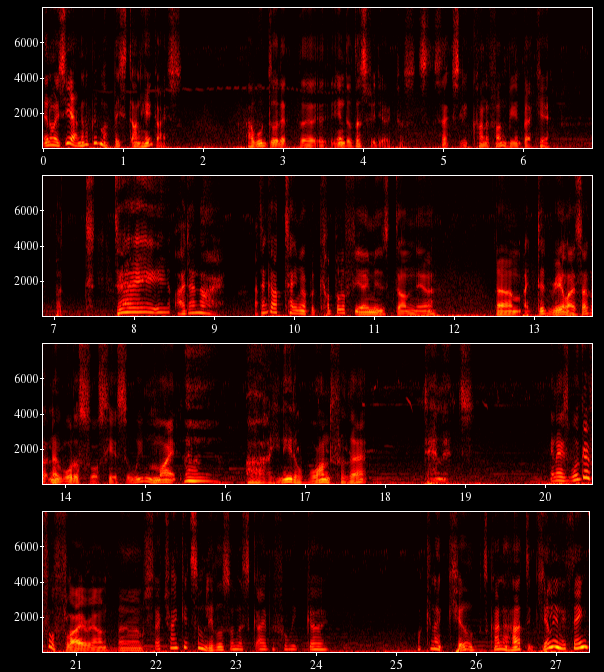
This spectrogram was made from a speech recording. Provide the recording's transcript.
anyways, yeah, I'm going to build my base down here, guys. I will do it at the end of this video, because it's actually kind of fun being back here. But today, I don't know. I think I'll tame up a couple of Phiomias down there. Um, I did realize I've got no water source here, so we might... Ah, you need a wand for that. Damn it. Anyways, we'll go for a fly around. Um, should I try and get some levels on this guy before we go? What can I kill? It's kind of hard to kill anything.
